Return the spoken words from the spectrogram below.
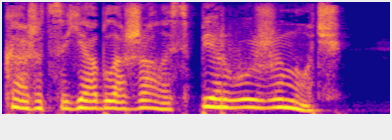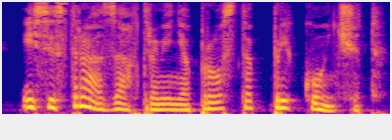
Кажется, я облажалась в первую же ночь, и сестра завтра меня просто прикончит.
